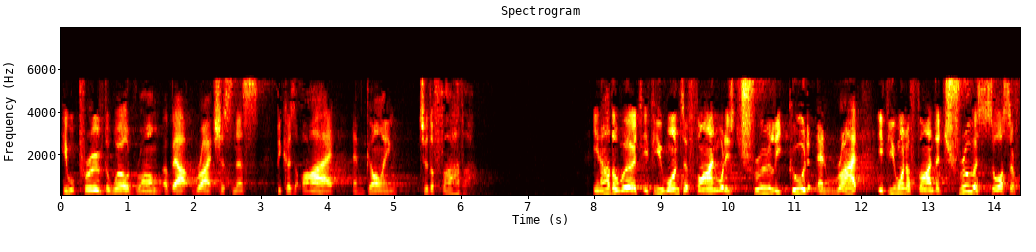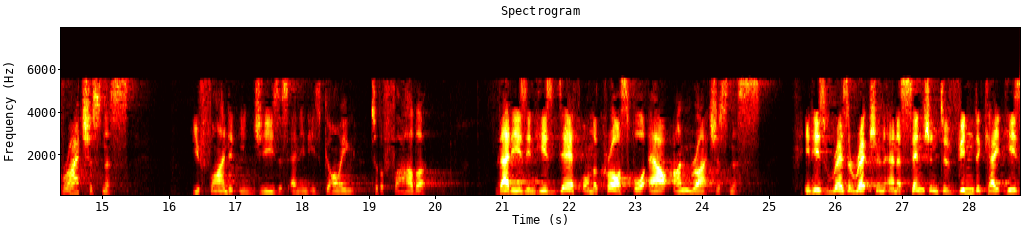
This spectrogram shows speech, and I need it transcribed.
He will prove the world wrong about righteousness because I am going to the Father. In other words, if you want to find what is truly good and right, if you want to find the truest source of righteousness, you find it in Jesus and in his going to the Father. That is, in his death on the cross for our unrighteousness, in his resurrection and ascension to vindicate his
